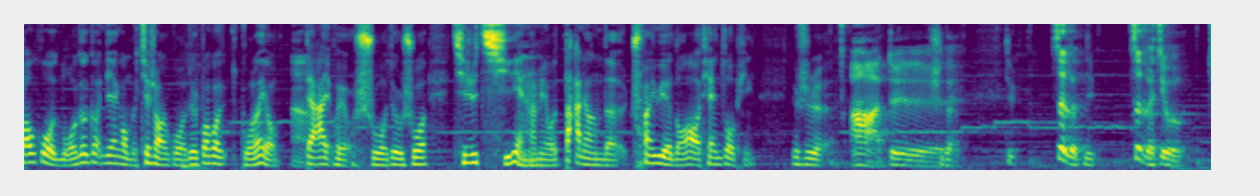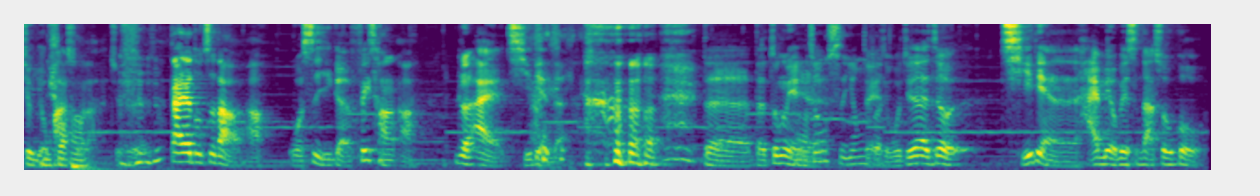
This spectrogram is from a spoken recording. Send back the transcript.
包括罗哥跟之前给我们介绍过，就是包括国内有啊。大家也会有说，就是说其实起点上面有大量的穿越龙傲天作品，就是啊，对对对对，是的。就这个你这个就就有话说了，就是大家都知道啊，我是一个非常啊热爱起点的 的的中年人，忠实拥对，我觉得就起点还没有被盛大收购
